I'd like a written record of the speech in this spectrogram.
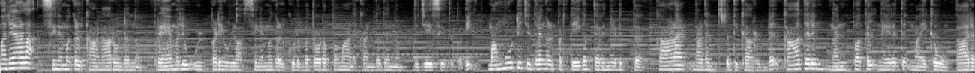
മലയാള സിനിമകൾ കാണാറുണ്ടെന്നും പ്രേമലു ഉൾപ്പെടെയുള്ള സിനിമകൾ കുടുംബത്തോടൊപ്പമാണ് കണ്ടതെന്നും വിജയ് സേതുപതി മമ്മൂട്ടി ചിത്രങ്ങൾ പ്രത്യേകം തിരഞ്ഞെടുത്ത് കാണാൻ നടൻ ശ്രദ്ധിക്കാറുണ്ട്. കാതലും നൻപകൽ നേരത്ത് മയക്കവും താരം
